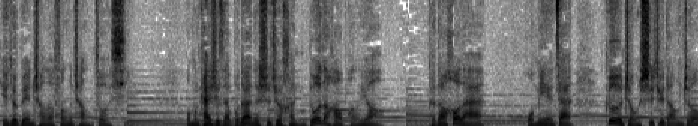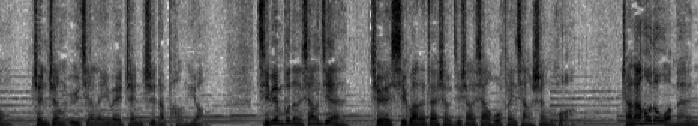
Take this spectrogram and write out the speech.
也就变成了逢场作戏。我们开始在不断的失去很多的好朋友，可到后来，我们也在各种失去当中。真正遇见了一位真挚的朋友，即便不能相见，却也习惯了在手机上相互分享生活。长大后的我们，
